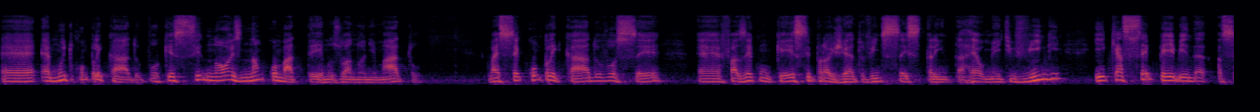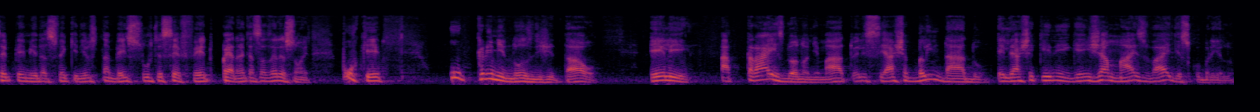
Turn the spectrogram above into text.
é, é muito complicado, porque se nós não combatermos o anonimato, vai ser complicado você é, fazer com que esse projeto 2630 realmente vingue e que a CPMI, a CPMI das fake news também surte esse efeito perante essas eleições. Porque o criminoso digital, ele, atrás do anonimato, ele se acha blindado, ele acha que ninguém jamais vai descobri-lo.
